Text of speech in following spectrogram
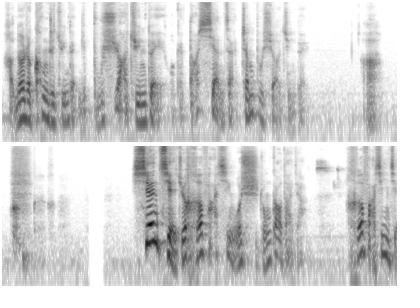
很多人说控制军队，你不需要军队，我跟到现在真不需要军队，啊。先解决合法性，我始终告诉大家，合法性解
